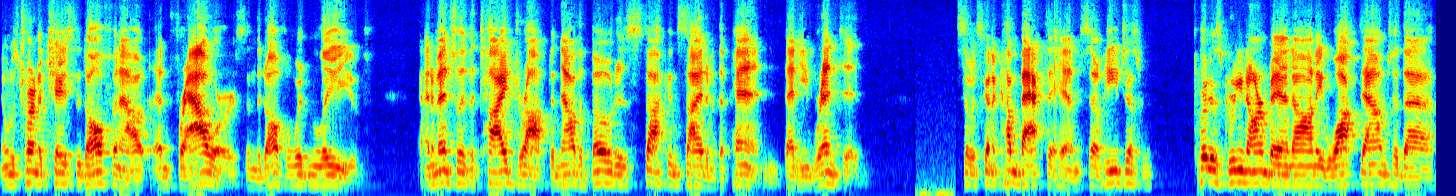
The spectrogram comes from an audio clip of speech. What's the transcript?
and was trying to chase the dolphin out, and for hours, and the dolphin wouldn't leave. And eventually, the tide dropped, and now the boat is stuck inside of the pen that he rented. So it's going to come back to him. So he just put his green armband on. He walked down to the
